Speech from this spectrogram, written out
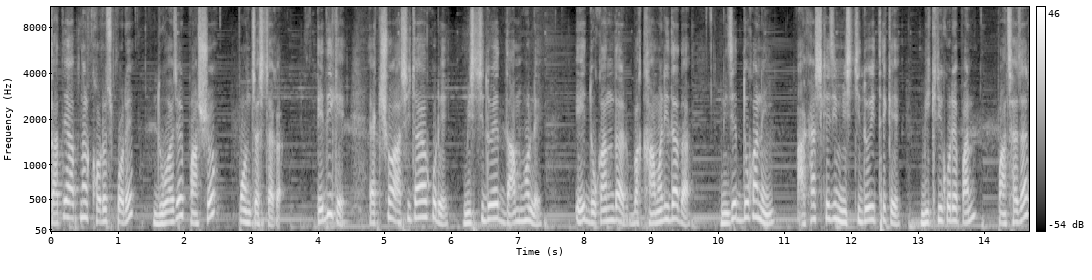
তাতে আপনার খরচ পড়ে দু হাজার পাঁচশো পঞ্চাশ টাকা। এদিকে একশো আশি টাকা করে মিষ্টি দইয়ের দাম হলে এই দোকানদার বা খামারি দাদা নিজের দোকানেই আঠাশ কেজি মিষ্টি দই থেকে বিক্রি করে পান পাঁচ হাজার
